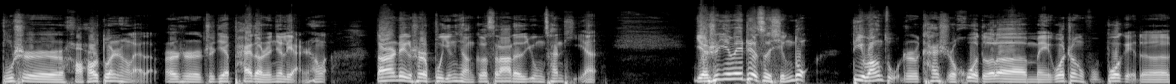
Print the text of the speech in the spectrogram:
不是好好端上来的，而是直接拍到人家脸上了。当然，这个事儿不影响哥斯拉的用餐体验。也是因为这次行动，帝王组织开始获得了美国政府拨给的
